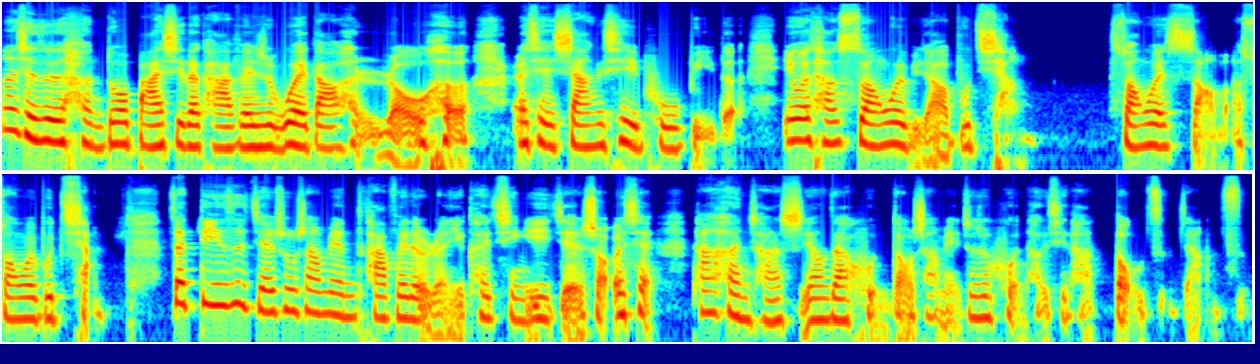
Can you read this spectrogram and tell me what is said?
那其实很多巴西的咖啡是味道很柔和，而且香气扑鼻的，因为它酸味比较不强。酸味少嘛，酸味不强，在第一次接触上面咖啡的人也可以轻易接受，而且它很常使用在混豆上面，就是混合其他豆子这样子。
